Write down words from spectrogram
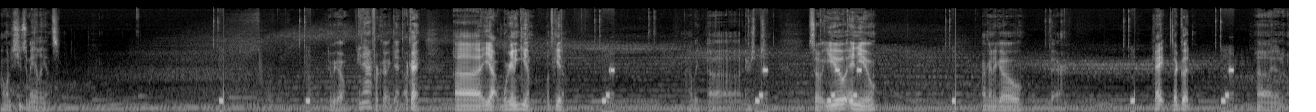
I want to shoot some aliens. Here we go. In Africa again. Okay. Uh, yeah, we're gonna get them. Let's get them. How we, uh, intercept. So you and you are gonna go there. Okay, they're good. Uh, I don't know.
